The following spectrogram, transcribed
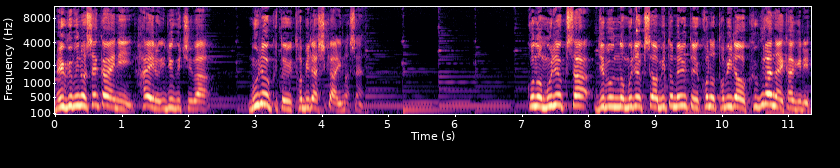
恵みの世界に入る入り口は無力という扉しかありません。この無力さ自分の無力さを認めるというこの扉をくぐらない限り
